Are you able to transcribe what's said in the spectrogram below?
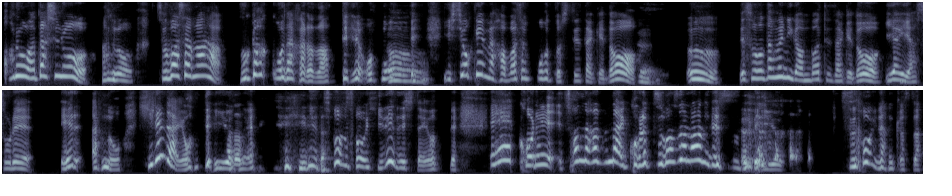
この私の、あの、翼が不格好だからだって思って、うん。一生懸命羽ばたこうとしてたけど、うん。うん。で、そのために頑張ってたけど、いやいや、それ、え、あの、ヒレだよっていうね。ヒレだ。そうそう、ヒレでしたよって。えーこれ、そんなはずない、これ翼なんですっていう。すごいなんかさ、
